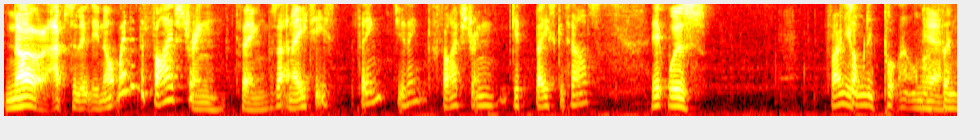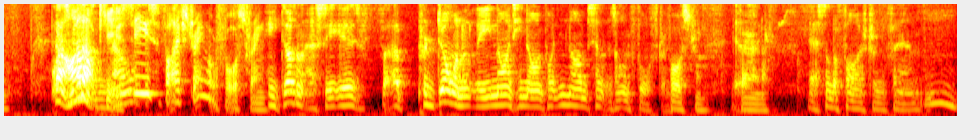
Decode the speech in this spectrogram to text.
No, absolutely not. When did the five string thing? Was that an eighties thing? Do you think five string bass guitars? It was Somebody put that on that Yeah. thing. What's Well, Mark use? Does he use a five string or a four string? He doesn't actually. He is f- uh, predominantly 99.9% of the time four string. Four string. Yes. Fair enough. Yeah, it's not a five string fan.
